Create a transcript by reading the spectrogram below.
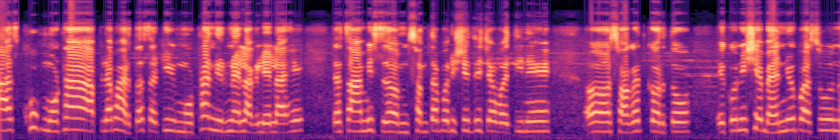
आज खूप मोठा आपल्या भारतासाठी मोठा निर्णय लागलेला आहे. त्याचा आम्ही समता परिषदेच्या वतीने स्वागत करतो. एकोणीसशे ब्याण्णवपासून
